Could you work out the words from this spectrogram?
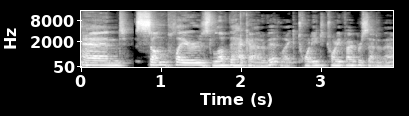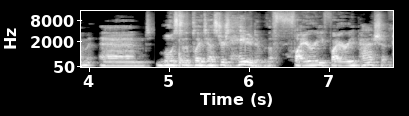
And some players loved the heck out of it, like 20 to 25% of them. And most of the playtesters hated it with a fiery, fiery passion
